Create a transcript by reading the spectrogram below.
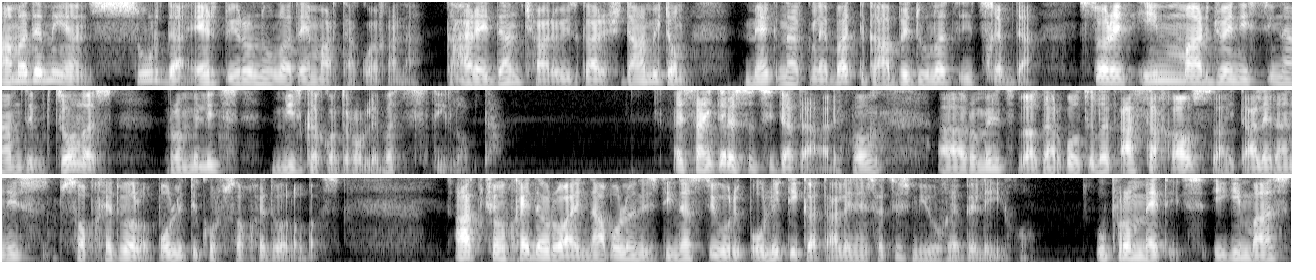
ამ ადამიანს სურდა ერთპიროვნულად ემართა ქვეყანა, გარედან ჩარევის გარეშე და ამიტომ მეკნაკლებად გაბედულად იწყებდა. სწორედ იმ მარჯვენის წინააღმდეგ ბრძოლას, რომელიც მის გაკონტროლებას ცდილობდა. ეს საინტერესო ციტატა არის, ხო? რომელიც გარკვეულწილად ასახავს აი ტალერანის სოფხედველო, პოლიტიკურ სოფხედველობას. აქ ჩვენ ხედავ რომ აი ნაპოლეონის დინასტიური პოლიტიკა ტალერანისათვის მიუღებელი იყო. უფრო მეტიც, იგი მას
